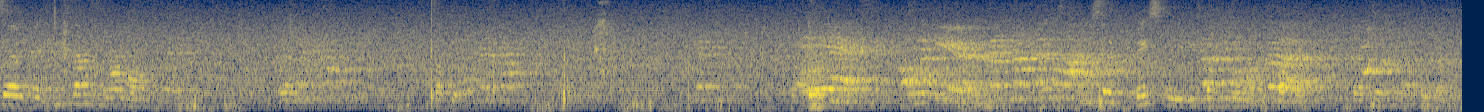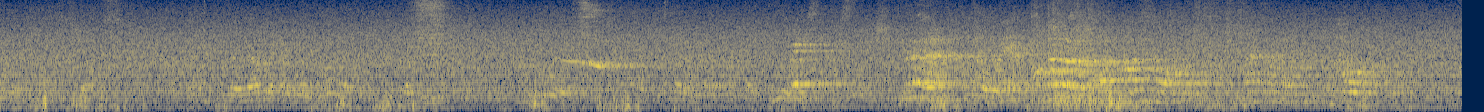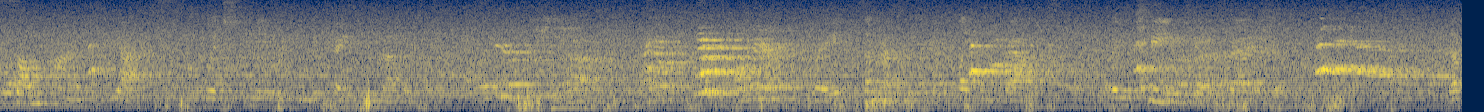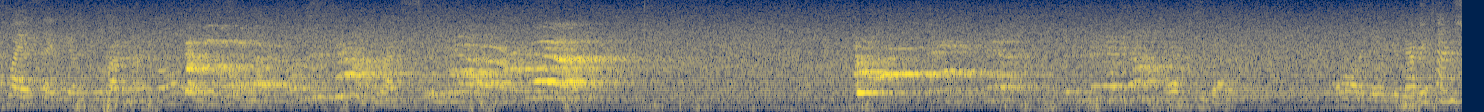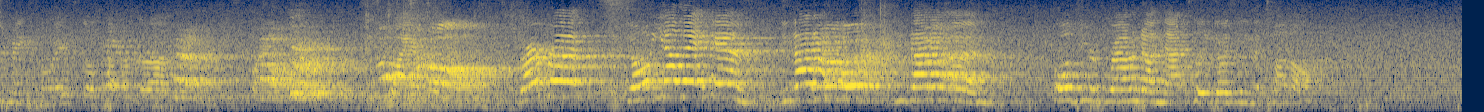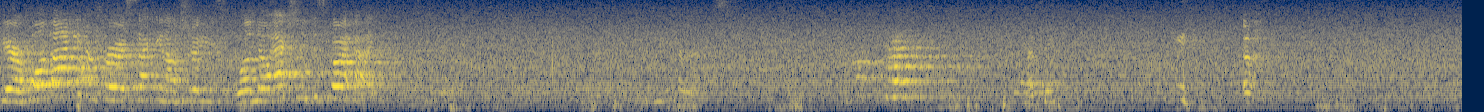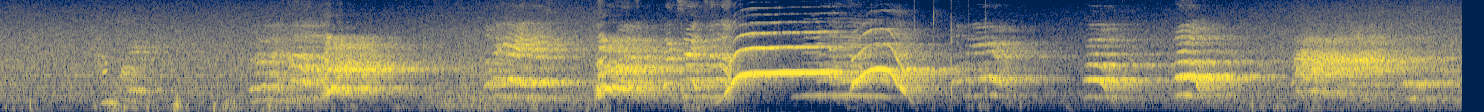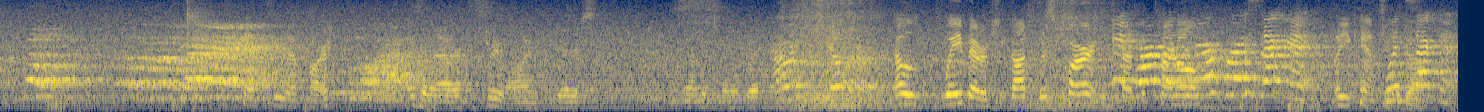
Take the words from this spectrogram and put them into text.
said if he found normal, then fuck it. He said basically if he's found normal, fuck it. That's why I said you have to do a lot of Every time she makes noise, go cover her up. Here, hold on to him for a second. I'll show you. Well, no, actually, just go ahead. Come on. Can't see. Doesn't matter. It's a straight line. Who cares? Not this little bit. That was killer. That was way better. She got this part and Hey, got the Barbara, tunnel. come here for a second. Oh, you can't see One the dog. second.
